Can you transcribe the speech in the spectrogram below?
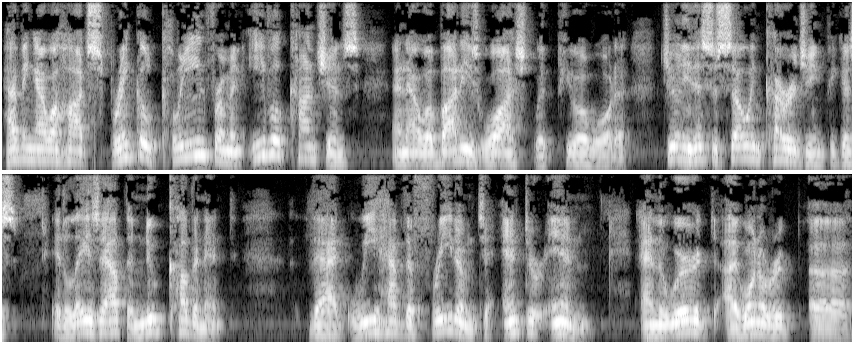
having our hearts sprinkled clean from an evil conscience and our bodies washed with pure water. Junie, this is so encouraging because it lays out the new covenant that we have the freedom to enter in. And the word, I want to uh,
